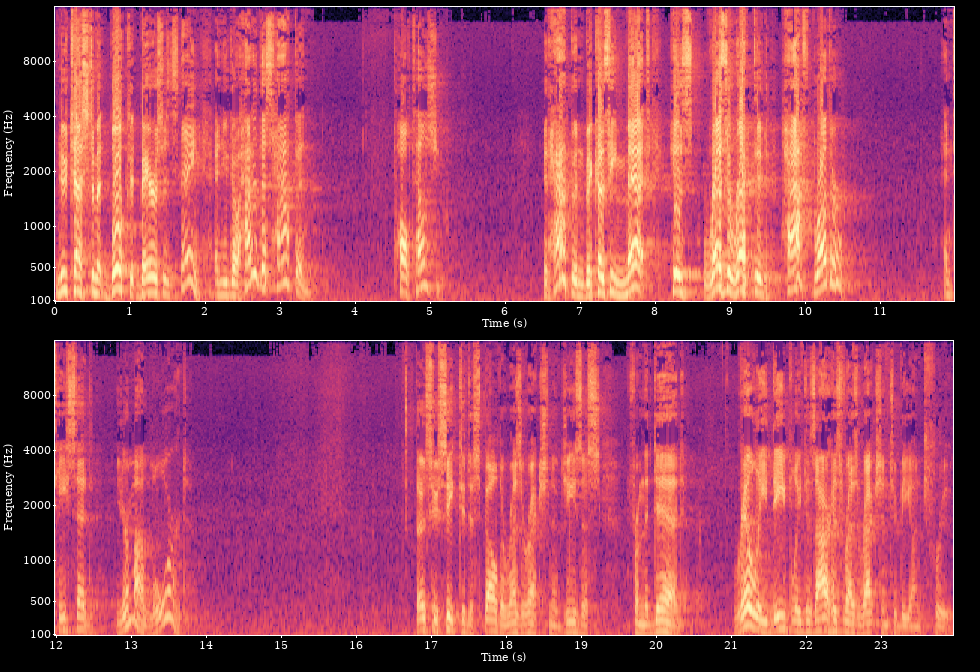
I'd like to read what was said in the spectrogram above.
New Testament book that bears his name. And you go, How did this happen? Paul tells you. It happened because he met his resurrected half brother. And he said, You're my Lord. Those who seek to dispel the resurrection of Jesus from the dead really deeply desire his resurrection to be untrue.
